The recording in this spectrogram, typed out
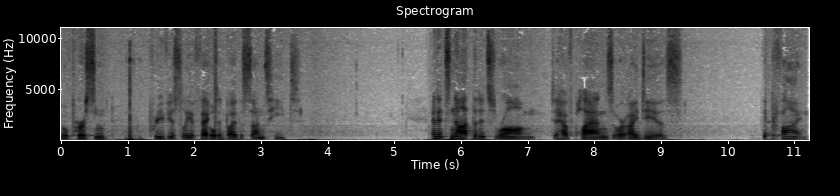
to a person previously affected by the sun's heat. And it's not that it's wrong to have plans or ideas, they're fine.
